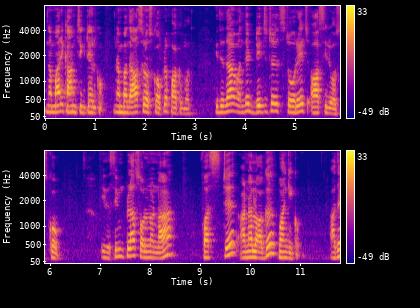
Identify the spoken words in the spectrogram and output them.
இந்த மாதிரி காமிச்சிக்கிட்டே இருக்கும். நம்ம அந்த ஆசிலோஸ்கோப்பில் பார்க்கும்போது. இதுதான் வந்து டிஜிட்டல் ஸ்டோரேஜ் ஆசிலோஸ்கோப் இது சிம்பிளாக சொல்லணுன்னா ஃபஸ்ட்டு அனலாகு வாங்கிக்கும். அதை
